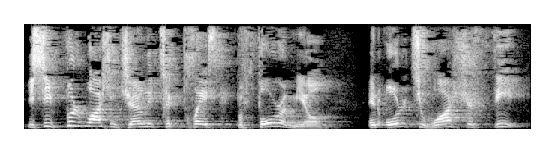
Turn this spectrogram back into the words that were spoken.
You see, foot washing generally took place before a meal in order to wash your feet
